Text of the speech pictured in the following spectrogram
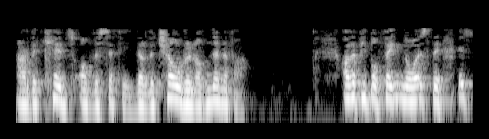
are the kids of the city. They're the children of Nineveh. Other people think, no, it's the, it's,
